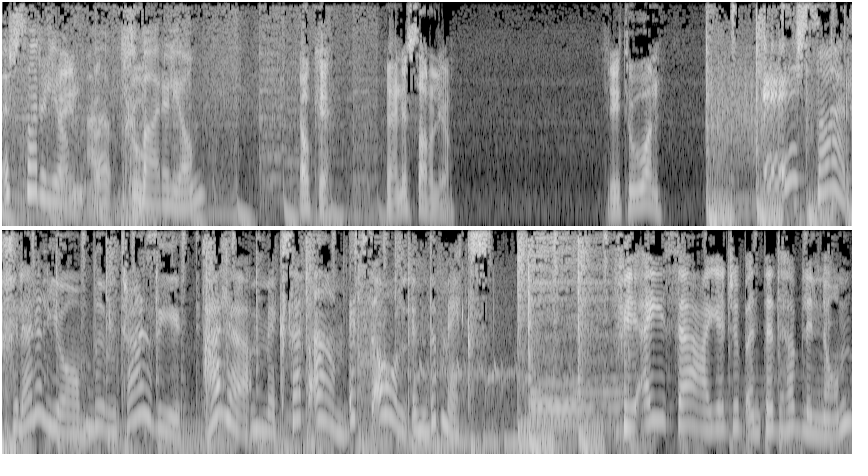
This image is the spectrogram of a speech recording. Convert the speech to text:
إيش صار اليوم؟ آه،؟ أخبار اليوم؟ Okay. يعني إيش صار اليوم؟ 3 2 1 إيش صار خلال اليوم؟ ضمن ترانزيت على Mix FM. It's all in the mix في أي ساعة يجب أن تذهب للنوم؟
